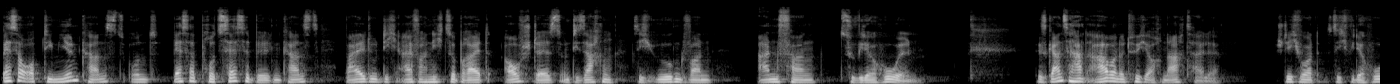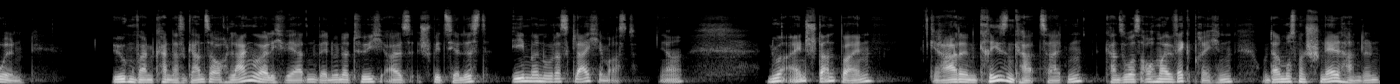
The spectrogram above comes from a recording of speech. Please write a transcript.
besser optimieren kannst und besser Prozesse bilden kannst, weil du dich einfach nicht so breit aufstellst und die Sachen sich irgendwann anfangen zu wiederholen. Das Ganze hat aber natürlich auch Nachteile. Stichwort sich wiederholen. Irgendwann kann das Ganze auch langweilig werden, wenn du natürlich als Spezialist immer nur das Gleiche machst. Ja, nur ein Standbein Gerade in Krisenzeiten kann sowas auch mal wegbrechen und dann muss man schnell handeln,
